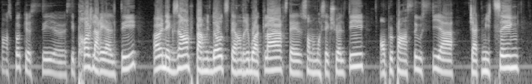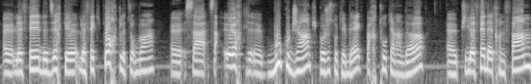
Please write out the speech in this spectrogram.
pense pas que c'est euh, c'est proche de la réalité. Un exemple parmi d'autres, c'était André Boisclair, c'était son homosexualité. On peut penser aussi à Jack Meeting, euh, le fait de dire que le fait qu'il porte le turban, euh, ça, ça heurte beaucoup de gens, puis pas juste au Québec, partout au Canada. Puis le fait d'être une femme,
